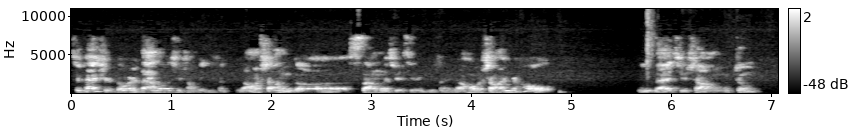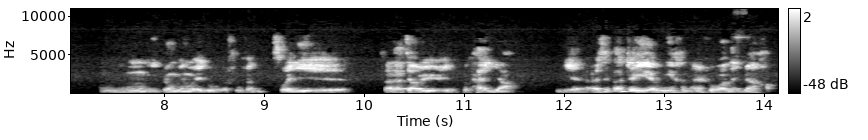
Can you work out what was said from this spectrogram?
最开始都是大家都去上微积分，然后上个三个学期的微积分，然后上完之后，你再去上证明以证明为主的书分，所以大家教育也不太一样，也而且但这也你很难说哪边好。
